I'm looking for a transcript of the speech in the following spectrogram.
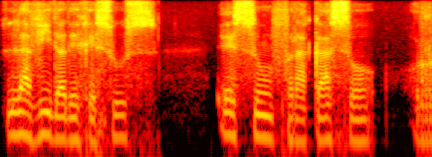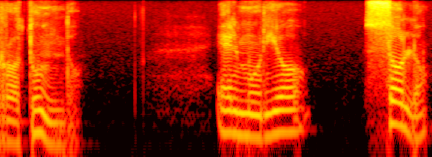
la vida de Jesús es un fracaso rotundo. Él murió solo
